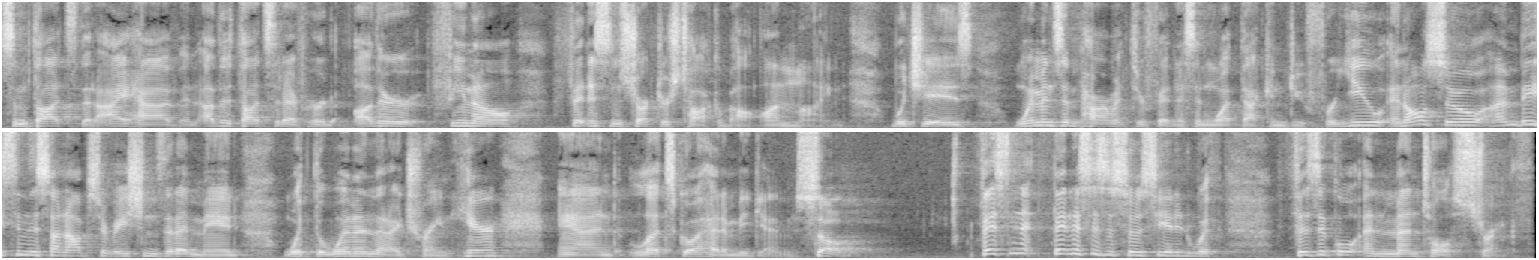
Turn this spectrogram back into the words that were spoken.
some thoughts that I have and other thoughts that I've heard other female fitness instructors talk about online, which is women's empowerment through fitness and what that can do for you. And also, I'm basing this on observations that I've made with the women that I train here. And let's go ahead and begin. So, fitness is associated with physical and mental strength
